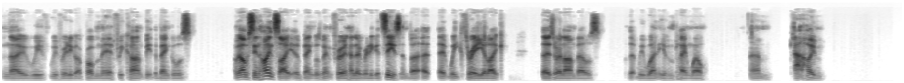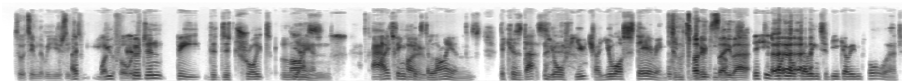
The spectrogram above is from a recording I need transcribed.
no, we've we've really got a problem here if we can't beat the Bengals. I mean, obviously in hindsight, the Bengals went through and had a really good season, but at, at week three, you're like, those are alarm bells that we weren't even playing well um, at home to a team that we usually just wipe you the floor with. couldn't beat the Detroit Lions At I think it's the. Lions because that's your future. You are steering into Don't say that. This is what you're going to be going forward.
